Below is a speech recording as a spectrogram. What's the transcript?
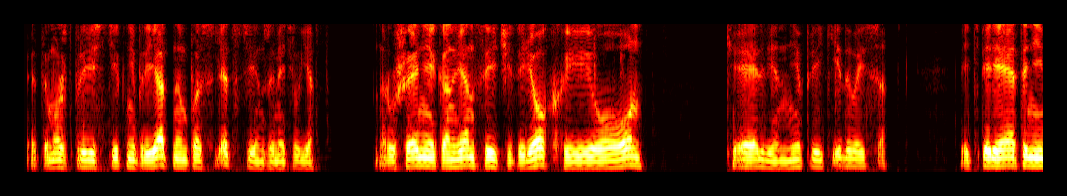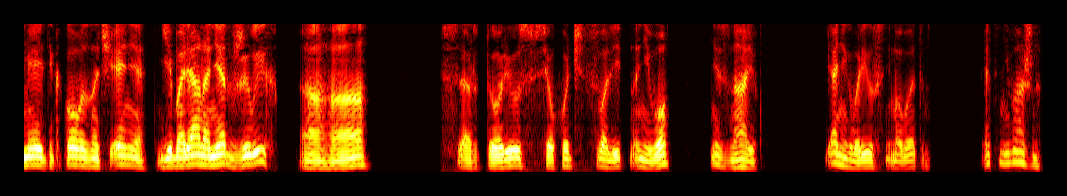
Это может привести к неприятным последствиям, — заметил я. Нарушение конвенции четырех и ООН. Кельвин, не прикидывайся. Ведь теперь это не имеет никакого значения. Гибаряна нет в живых. Ага. Сарториус все хочет свалить на него. Не знаю. Я не говорил с ним об этом. Это не важно.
